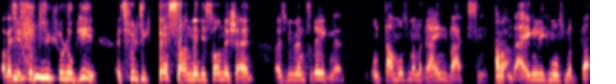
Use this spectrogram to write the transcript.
Aber es ist so Psychologie. Es fühlt sich besser an, wenn die Sonne scheint, als wie wenn es regnet. Und da muss man reinwachsen. Aber- und eigentlich muss man da,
